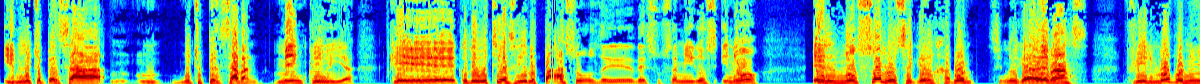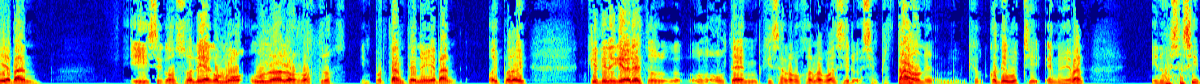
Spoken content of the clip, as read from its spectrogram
Y muchos pensaba, muchos pensaban, me incluía, que Kotebuchi iba a seguir los pasos de, de sus amigos y no. Él no solo se quedó en Japón, sino que además firmó por New Japan y se consolida como uno de los rostros importantes de New Japan hoy por hoy ¿Qué tiene que ver esto? Ustedes quizás a lo mejor me pueden decir, siempre he estado Koteguchi en Nueva. Y no es así.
